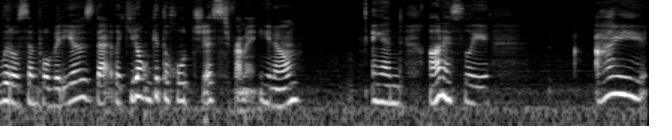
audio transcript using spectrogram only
little simple videos that like you don't get the whole gist from it, you know? And honestly, I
